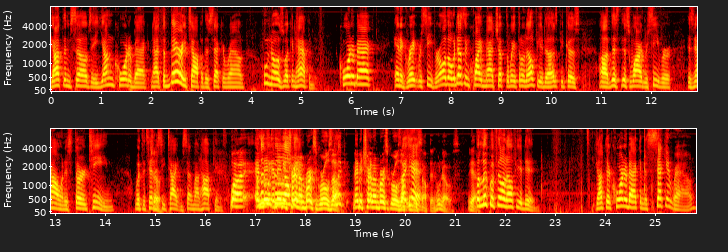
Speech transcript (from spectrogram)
got themselves a young quarterback, now at the very top of the second round, who knows what can happen? Quarterback and a great receiver. Although it doesn't quite match up the way Philadelphia does because uh, this this wide receiver is now on his third team with the Tennessee Titans, talking about Hopkins. Well, and, may, and maybe Treylon Burks grows up. look- maybe Treylon Burks grows up to yeah. do something. Who knows? Yeah. But look what Philadelphia did. Got their quarterback in the second round.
